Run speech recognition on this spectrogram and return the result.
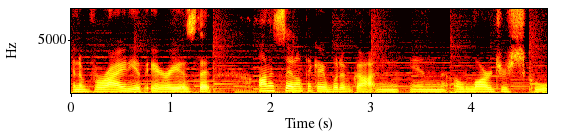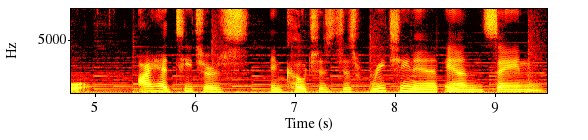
in a variety of areas that honestly I don't think I would have gotten in a larger school. I had teachers and coaches just reaching in and saying,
